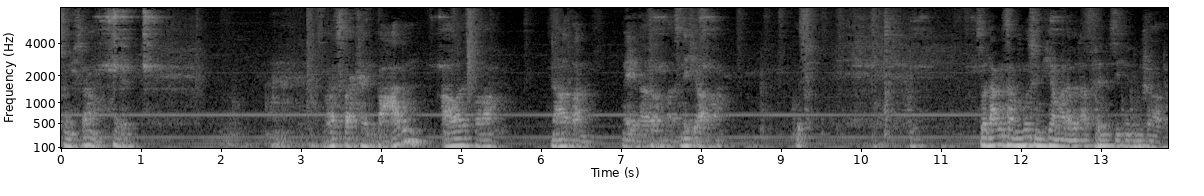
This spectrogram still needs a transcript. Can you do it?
Dazu nicht sagen. Es war zwar kein Baden, aber es war nah dran. Nee, nah dran war es nicht, aber gut. So langsam muss ich mich ja mal damit abfinden, dass ich eine Dusche habe.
